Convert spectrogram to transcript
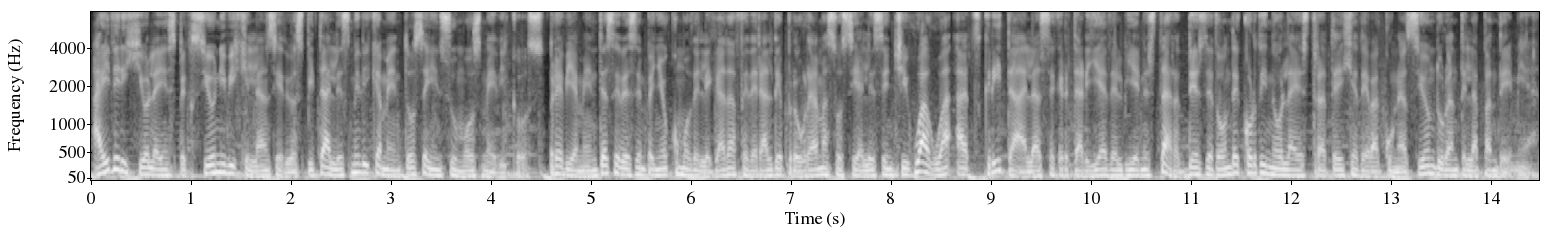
Ahí dirigió la inspección y vigilancia de hospitales, medicamentos e insumos médicos. Previamente se desempeñó como delegada federal de programas sociales en Chihuahua, adscrita a la Secretaría del Bienestar, desde donde coordinó la estrategia de vacunación durante la pandemia.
